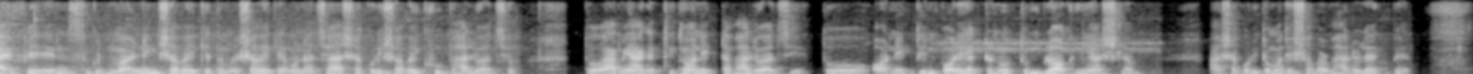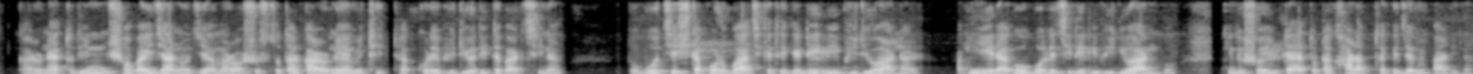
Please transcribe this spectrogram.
হাই ফ্রেন্ডস গুড মর্নিং সবাইকে। তোমরা সবাই কেমন আছো? আশা করি সবাই খুব ভালো আছো। তো আমি আগের থেকে অনেকটা ভালো আছি। তো অনেক দিন পরে একটা নতুন ব্লগ নিয়ে আসলাম। আশা করি তোমাদের সবার ভালো লাগবে। কারণ এতদিন সবাই জানো যে আমার অসুস্থতার কারণে আমি ঠিকঠাক করে ভিডিও দিতে পারছি না। তবুও চেষ্টা করব আজকে থেকে ডেলি ভিডিও আনার। আমি এর আগেও বলেছি ডেলি ভিডিও আনব। কিন্তু শরীরটা এতটা খারাপ থাকে যে আমি পারি না।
